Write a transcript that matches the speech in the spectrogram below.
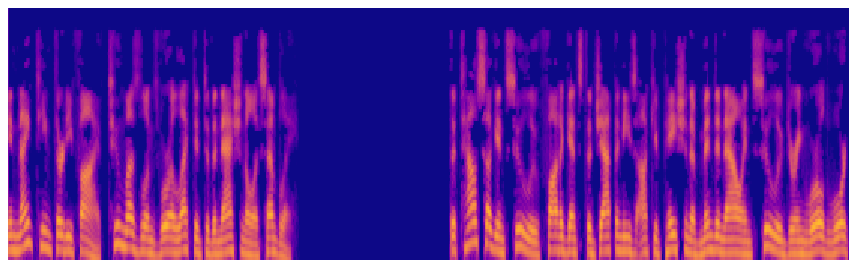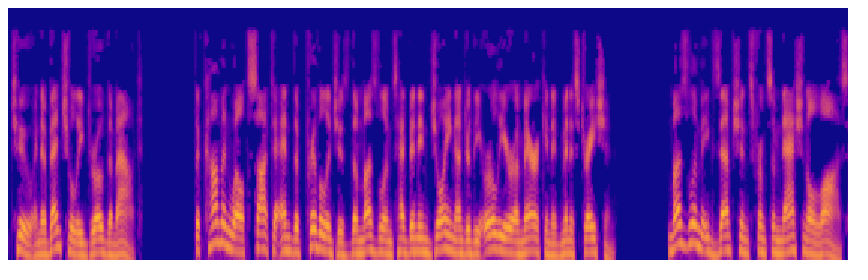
In 1935, two Muslims were elected to the National Assembly. The Tausug in Sulu fought against the Japanese occupation of Mindanao and Sulu during World War II and eventually drove them out. The Commonwealth sought to end the privileges the Muslims had been enjoying under the earlier American administration. Muslim exemptions from some national laws,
